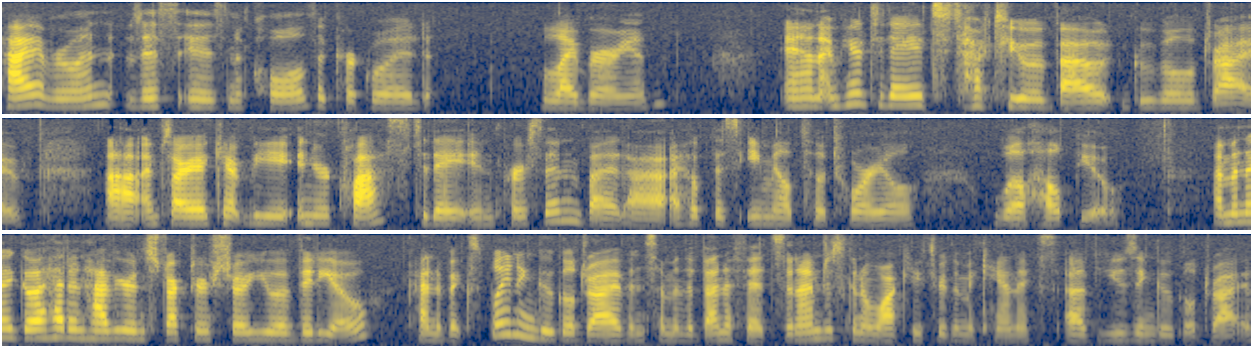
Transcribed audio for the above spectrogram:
Hi everyone, this is Nicole, the Kirkwood librarian, and I'm here today to talk to you about Google Drive. Uh, I'm sorry I can't be in your class today in person, but uh, I hope this email tutorial will help you. I'm going to go ahead and have your instructor show you a video kind of explaining Google Drive and some of the benefits, and I'm just going to walk you through the mechanics of using Google Drive.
